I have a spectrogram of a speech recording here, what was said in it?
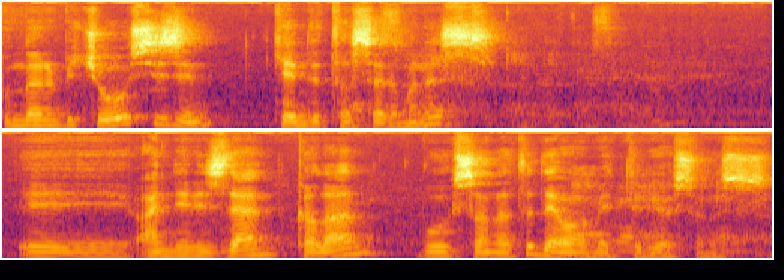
Bunların birçoğu sizin kendi tasarımınız. Tasarım. Ee, annenizden kalan bu sanatı devam Evet, ettiriyorsunuz.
